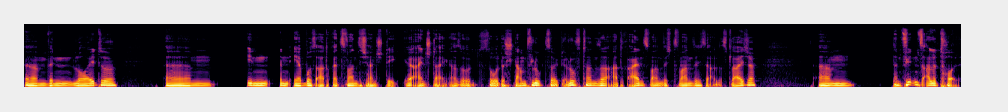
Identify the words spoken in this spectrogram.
ähm, wenn Leute ähm, in ein Airbus A320 einstieg, äh, einsteigen, also so das Stammflugzeug der Lufthansa, A321, 20 ist ja alles gleiche, ähm, dann finden es alle toll.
